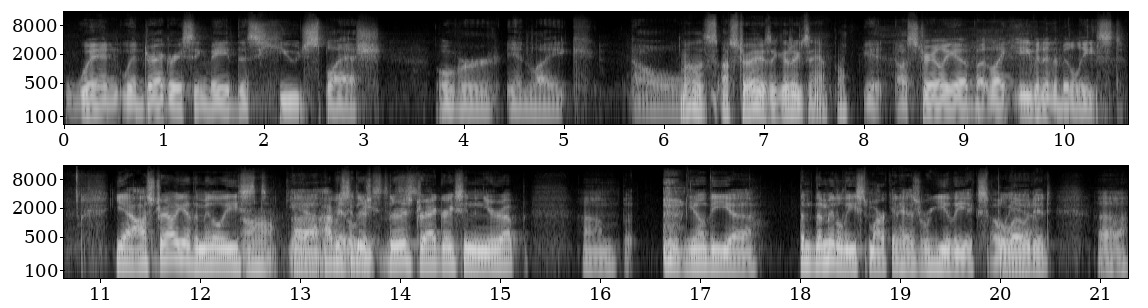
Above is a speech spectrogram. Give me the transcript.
when when drag racing made this huge splash over in like oh well, Australia is a good example. yeah, Australia, but like even in the Middle East. Yeah, Australia, the Middle East. Oh, yeah, uh, obviously, Middle there's East there is- is drag racing in Europe, um, but you know the, uh, the the Middle East market has really exploded. uh,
